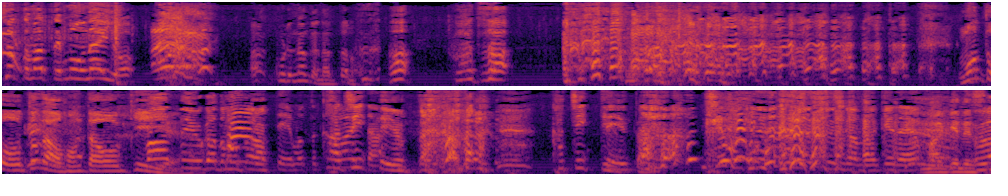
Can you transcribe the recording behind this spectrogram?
ちょっと待ってもうないよ。あこれなんか鳴ったの？あ不発だ もっと音が本当は大きいパーって言うかと思ったらパーってもっとカチっ て言った。カチって言った。でも君が負けだよ負けですね。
